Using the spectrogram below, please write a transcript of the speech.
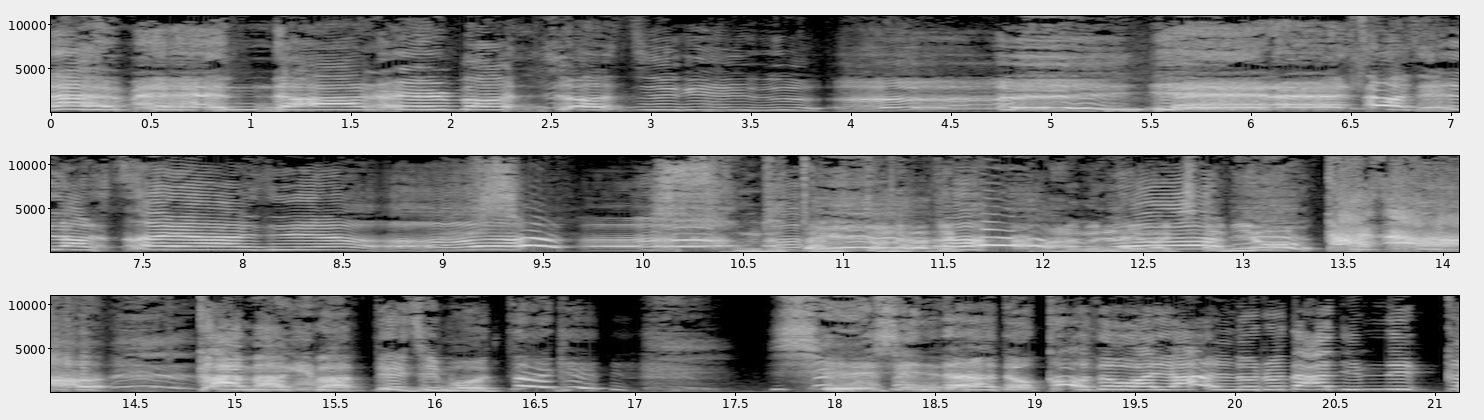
애맨 나를 먼저 죽이고 일을 저질렀어야지요. 성도 땅 떠나가게 밤을 내가 참이요. 가서 까마귀 밥 되지 못하게 시신이라도 걷어와야 할 노릇 아닙니까?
